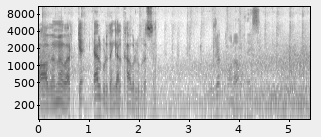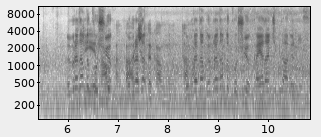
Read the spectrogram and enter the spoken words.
AVM var. Gel, gel buradan gel coverlı burası. Vuracaktım ona ama neyse. Öbür adam da Yerini al koşuyor. Kanka, Öbür adam, açıkta kalmayalım. Tamam. öbür adam öbür adam da koşuyor. Kayadan çıktı haberin olsun.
